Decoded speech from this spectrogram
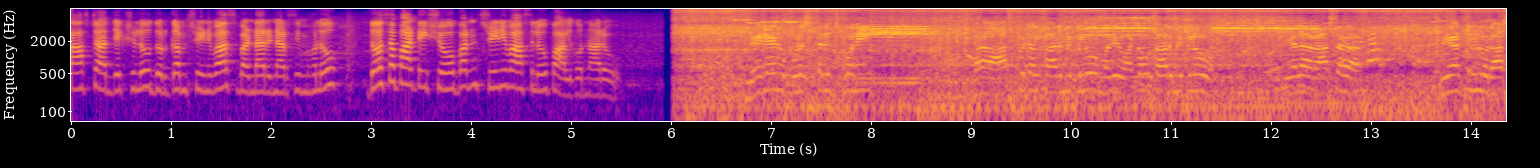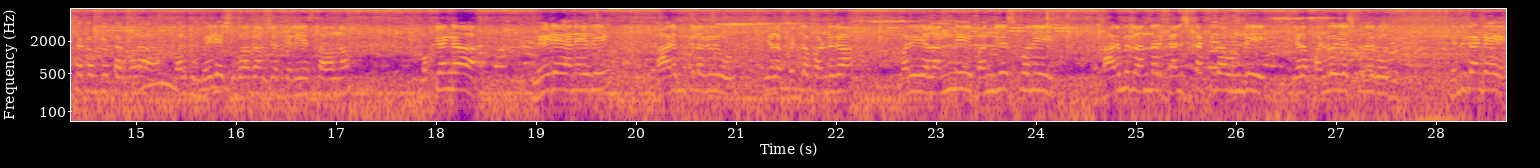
రాష్ట్ర అధ్యక్షులు దుర్గం శ్రీనివాస్ బండారి నరసింహులు దోసపాటి శోభన్ శ్రీనివాసులు పాల్గొన్నారు. మేడేను పురస్కరించుకొని మన హాస్పిటల్ కార్మికులు మరియు ఆటో కార్మికులు ఇలా రాష్ట్ర బీఆర్టీయూ రాష్ట్ర కమిటీ తరఫున వారికి మేడే శుభాకాంక్షలు తెలియజేస్తా ఉన్నాం. ముఖ్యంగా మేడే అనేది కార్మికులకు ఇలా పెద్ద పండుగ మరి ఇలా బంద్ చేసుకొని కార్మికులందరూ కలిసికట్టుగా ఉండి ఇలా పండుగ చేసుకునే రోజు. ఎందుకంటే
